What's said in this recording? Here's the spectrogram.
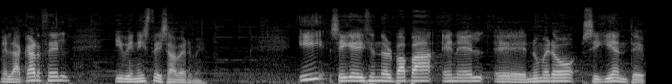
en la cárcel y vinisteis a verme. Y sigue diciendo el Papa en el eh, número siguiente,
